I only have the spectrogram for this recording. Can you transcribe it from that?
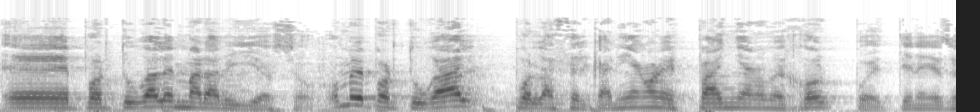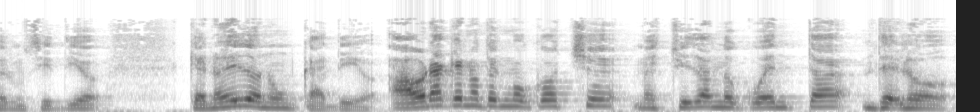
Eh, Portugal es maravilloso. Hombre, Portugal, por la cercanía con España, a lo mejor, pues tiene que ser un sitio que no he ido nunca, tío. Ahora que no tengo coche, me estoy dando cuenta de lo,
